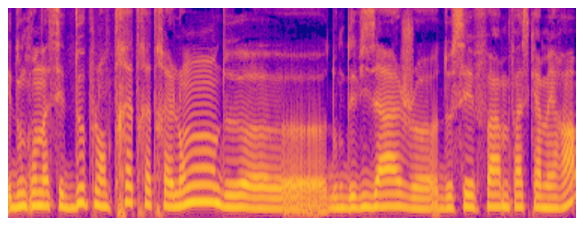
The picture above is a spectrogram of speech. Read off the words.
Et donc on a ces deux plans très très très longs de donc des visages de ces femmes face caméra.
